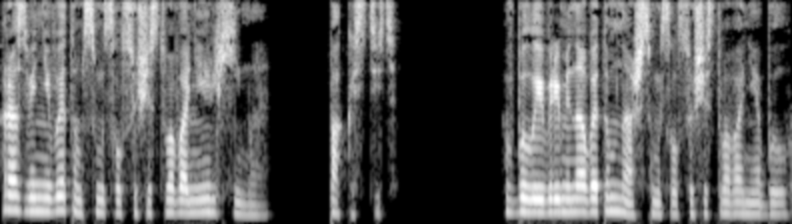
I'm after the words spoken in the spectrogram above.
Разве не в этом смысл существования Эльхимы? Пакостить. В былые времена в этом наш смысл существования был.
